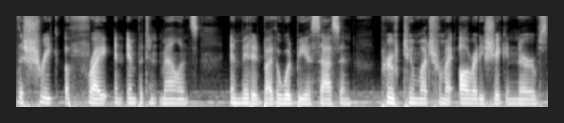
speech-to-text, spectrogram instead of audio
The shriek of fright and impotent malice emitted by the would be assassin proved too much for my already shaken nerves,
